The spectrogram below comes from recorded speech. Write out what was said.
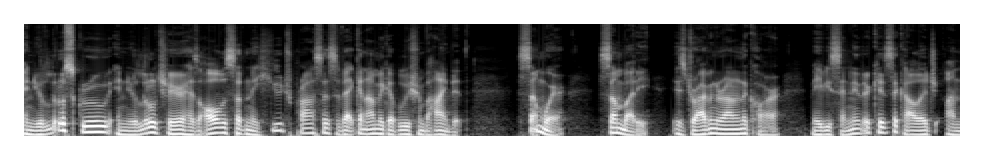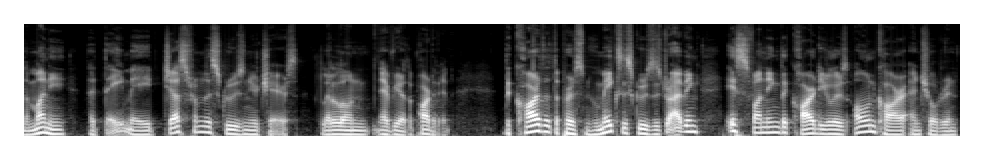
And your little screw in your little chair has all of a sudden a huge process of economic evolution behind it. Somewhere, somebody is driving around in a car, maybe sending their kids to college on the money that they made just from the screws in your chairs, let alone every other part of it. The car that the person who makes the screws is driving is funding the car dealer's own car and children,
